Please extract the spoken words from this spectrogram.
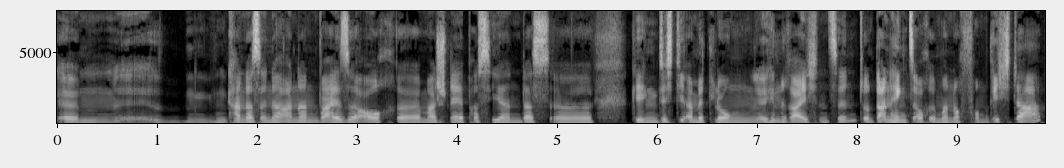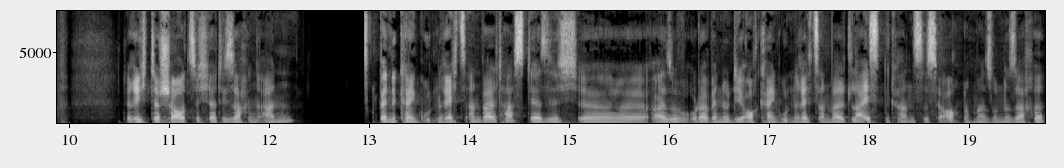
ähm, kann das in einer anderen Weise auch äh, mal schnell passieren, dass äh, gegen dich die Ermittlungen hinreichend sind. Und dann hängt es auch immer noch vom Richter ab. Der Richter schaut sich ja die Sachen an. Wenn du keinen guten Rechtsanwalt hast, der sich, äh, also, oder wenn du dir auch keinen guten Rechtsanwalt leisten kannst, ist ja auch nochmal so eine Sache,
